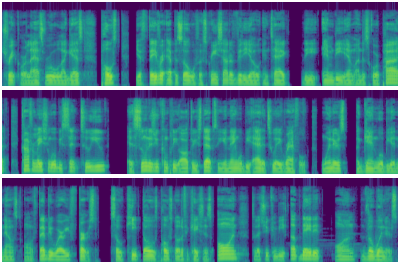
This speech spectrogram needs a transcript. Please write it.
trick or last rule i guess post your favorite episode with a screenshot or video and tag the mdm underscore pod confirmation will be sent to you as soon as you complete all three steps, and your name will be added to a raffle. Winners again will be announced on February 1st. So keep those post notifications on so that you can be updated on the winners.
